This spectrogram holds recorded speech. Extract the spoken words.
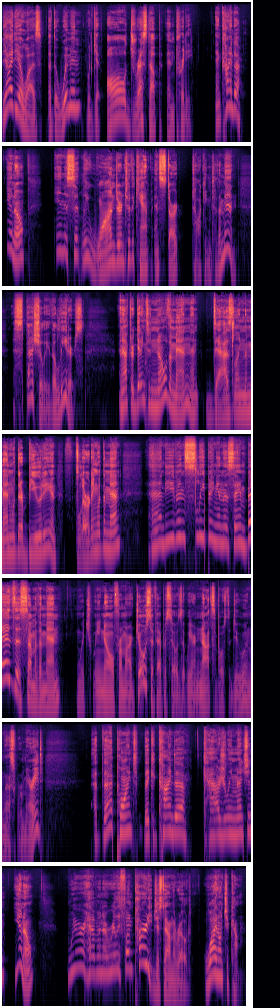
The idea was that the women would get all dressed up and pretty and kind of, you know, innocently wander into the camp and start talking to the men, especially the leaders. And after getting to know the men and dazzling the men with their beauty and flirting with the men, and even sleeping in the same beds as some of the men, which we know from our Joseph episodes that we are not supposed to do unless we're married. At that point, they could kind of casually mention, you know, We're having a really fun party just down the road. Why don't you come?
